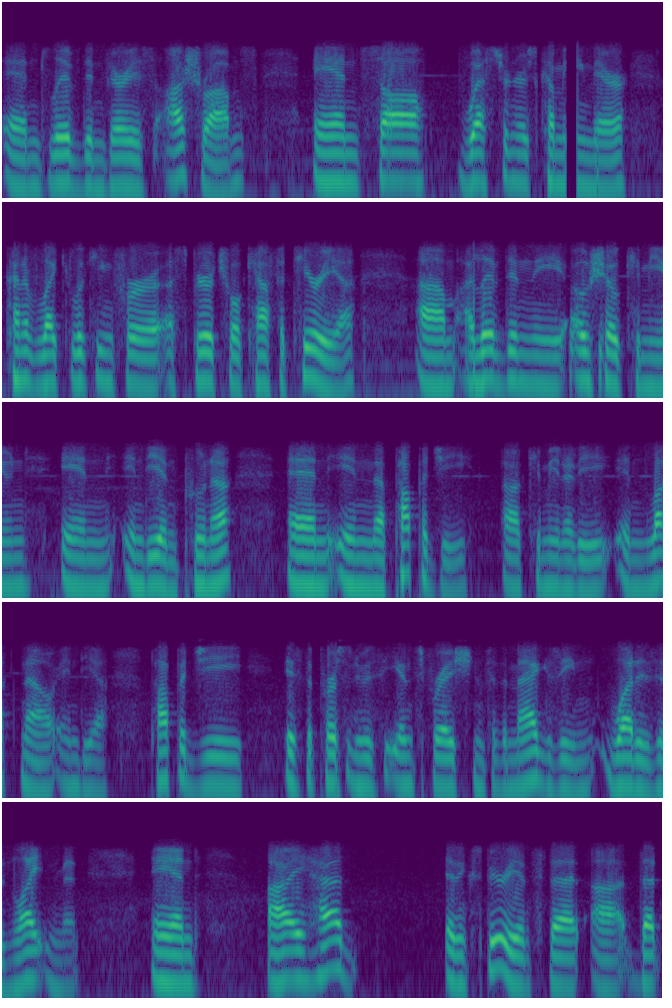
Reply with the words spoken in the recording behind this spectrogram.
and lived in various ashrams and saw Westerners coming there kind of like looking for a spiritual cafeteria. Um, I lived in the Osho commune in India in Pune, and in the Papaji uh, community in Lucknow, India. Papaji is the person who is the inspiration for the magazine What is Enlightenment, and I had an experience that uh, that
